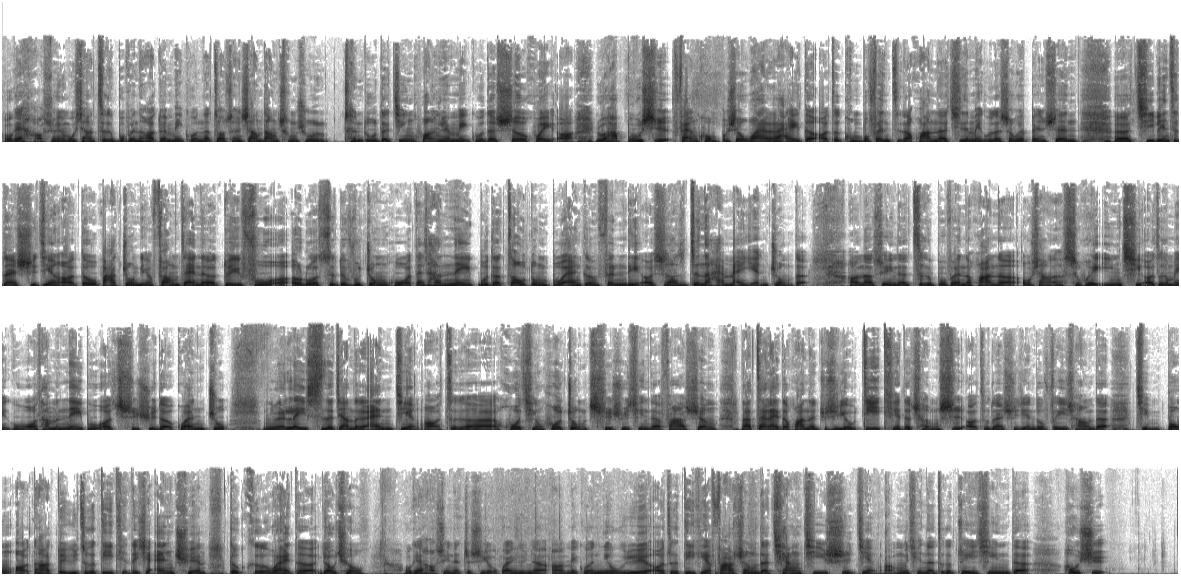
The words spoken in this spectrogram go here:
OK，好，所以我想这个部分的话，对美国呢造成相当程度程度的惊慌，因为美国的社会啊，如果他不是反恐，不是外来的啊，这个恐怖分子的话呢，其实美国的社会本身，呃，即便这段时间啊。呃，都把重点放在呢对付呃俄罗斯、对付中国，但是它内部的躁动不安跟分裂，呃，实际上是真的还蛮严重的。好，那所以呢，这个部分的话呢，我想是会引起呃这个美国他们内部而持续的关注，因为类似的这样的一个案件啊，这个或轻或重，持续性的发生。那再来的话呢，就是有地铁的城市啊，这段时间都非常的紧绷哦，大家对于这个地铁的一些安全都格外的要求。OK，好，所以呢，这是有关于呢呃美国纽约哦这个地地铁。发生的枪击事件啊，目前的这个最新的后续。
